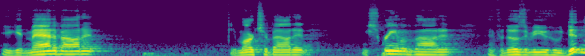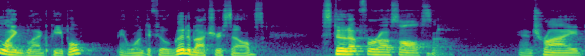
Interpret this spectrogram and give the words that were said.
You get mad about it, you march about it, you scream about it, and for those of you who didn't like black people and want to feel good about yourselves, stood up for us also and tried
